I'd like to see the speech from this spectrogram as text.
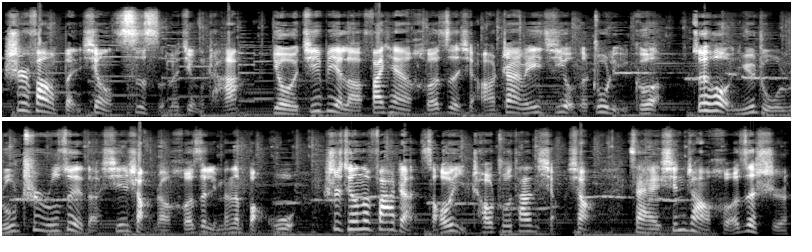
释放本性，刺死了警察，又击毙了发现盒子想要占为己有的助理哥。最后，女主如痴如醉地欣赏着盒子里面的宝物。事情的发展早已超出她的想象。在欣赏盒子时，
